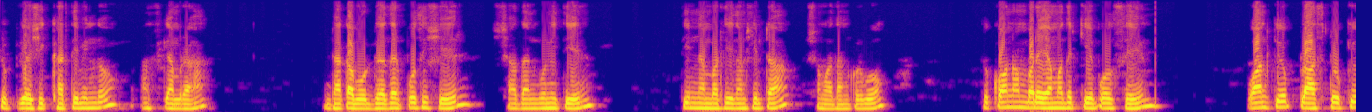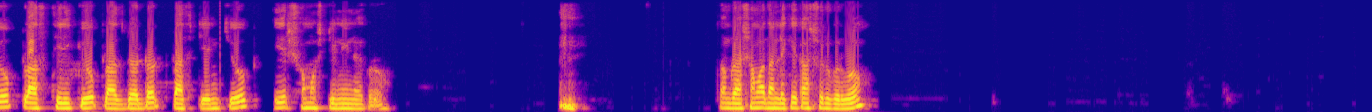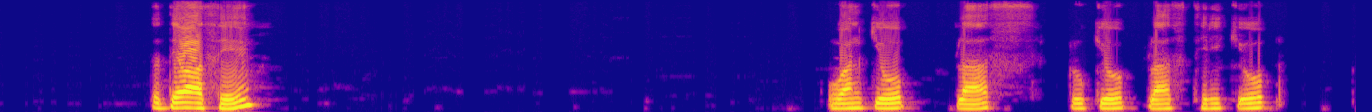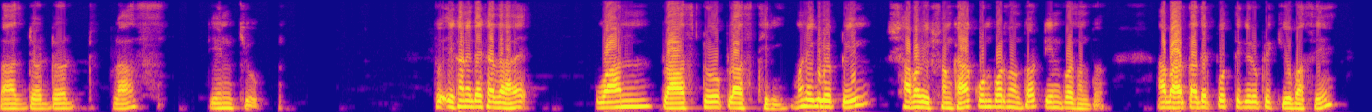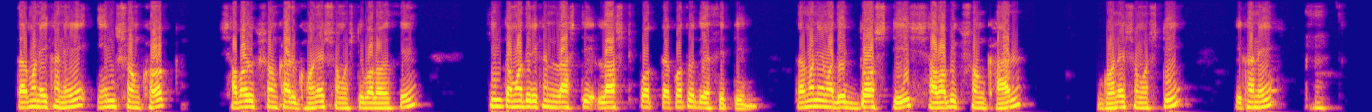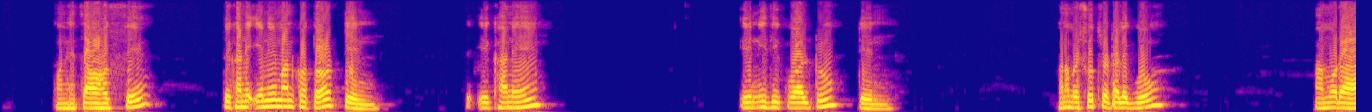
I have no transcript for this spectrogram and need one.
সুপ্রিয় শিক্ষার্থীবৃন্দ, আজকে আমরা ঢাকা বোর্ড দুই হাজার পঁচিশের সাধারণ গণিতের তিন নাম্বার সৃজনশীলটা সমাধান করব। তো ক নম্বরে আমাদের কে বলছে one cube plus two cube plus three cube plus dot dot plus ten cube এর সমষ্টি নির্ণয় করো। তো আমরা সমাধান লিখে কাজ শুরু করব। তো দেওয়া আছে one cube plus two cube plus three cube plus dot dot plus ten cube. তো এখানে দেখা যায় one plus two plus three মানে এগুলো একটি স্বাভাবিক সংখ্যা, কোন পর্যন্ত? টেন পর্যন্ত। আবার তাদের প্রত্যেকের উপরে কিউব আছে, তার মানে এখানে এন সংখ্যক স্বাভাবিক সংখ্যার ঘনের সমষ্টি বলা হয়েছে। কিন্তু আমাদের এখানে লাস্টে লাস্ট পদটা কত দিয়ে আছে? টেন। তার মানে আমাদের দশটি স্বাভাবিক সংখ্যার ঘনের সমষ্টি, এখানে মানে চাওয়া হচ্ছে, তো এখানে এন এর মান কত? টেন এখানে n is equal to ten এখন আমরা সূত্রটা লিখব। আমরা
